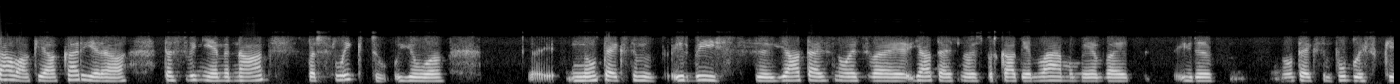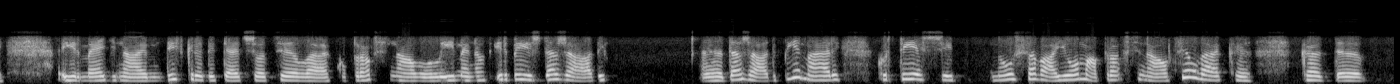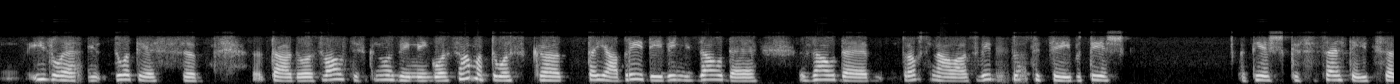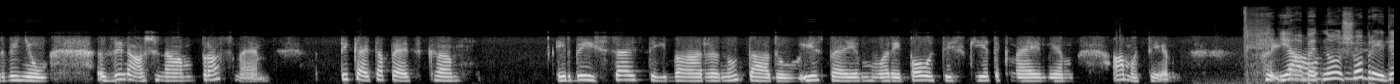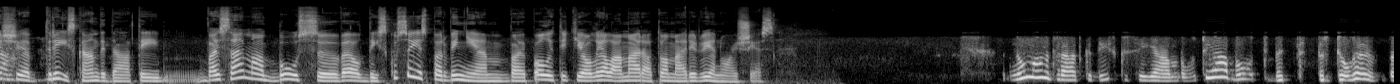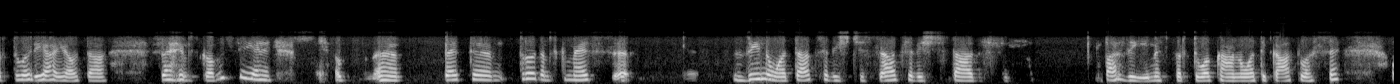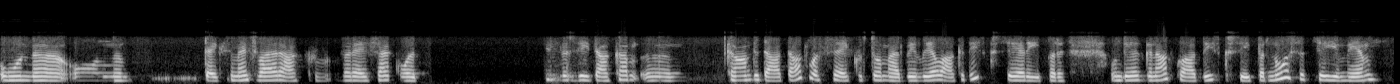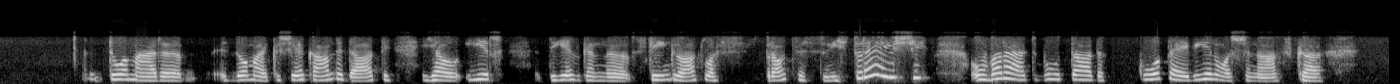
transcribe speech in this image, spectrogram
tālākajā karjerā, tas viņiem ir nācis par sliktu, jo nu, teiksim, ir bijis jātaisnojas vai jātaisnojas par kādiem lēmumiem, vai ir nu, teiksim, publiski ir mēģinājumi diskreditēt šo cilvēku profesionālo līmeni. Nu, ir bijuši dažādi, eh, dažādi piemēri, kur tieši nu, savā jomā profesionāli cilvēki, kad uh, izlēma doties uh, tādos valstiski nozīmīgos amatos, ka tajā brīdī viņi zaudē, zaudē profesionālās vidas uzticību tieši, tieši kas saistīts ar viņu zināšanām, prasmēm. Tikai tāpēc, ka ir bijusi saistība ar nu, tādu iespējamu arī politiski ietekmējumiem amatiem. Jā, jā, bet nu, šobrīd jā. ir šie trīs kandidāti. Vai saimā būs vēl diskusijas par viņiem, vai politiķi jau lielā mērā tomēr ir vienojušies? Nu, manuprāt, ka diskusijām būtu jābūt, bet par to, par to ir jājautā Saimnes komisijai. Uh, bet, uh, protams, ka mēs zinot atsevišķas, atsevišķas tādas pazīmes par to, kā notika atlase, un, un teiksim, es vairāk varēju sekot izvirzītā kam, kandidāta atlasē, kur tomēr bija lielāka diskusija arī par, un diezgan atklāta diskusija par nosacījumiem. Tomēr eh, es domāju, ka šie kandidāti jau ir diezgan stingru atlases procesu izturējuši un varētu būt tāda kopēja vienošanās, ka,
